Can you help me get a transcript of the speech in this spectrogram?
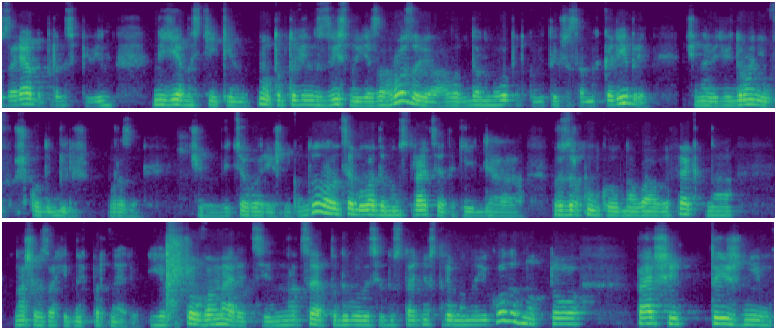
заряду, в принципі, він не є настільки. Ну, тобто він, звісно, є загрозою, але в даному випадку від тих же самих калібрів чи навіть від дронів шкоди більше в рази, чим від цього рішника. Ну, але це була демонстрація такий для розрахунку на вау-ефект на наших західних партнерів. І якщо в Америці на це подивилися достатньо стримано і холодно, то перші тижнів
